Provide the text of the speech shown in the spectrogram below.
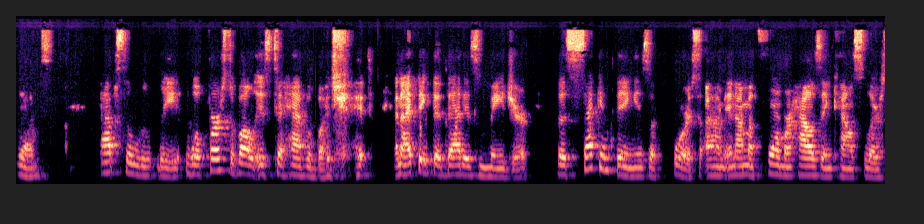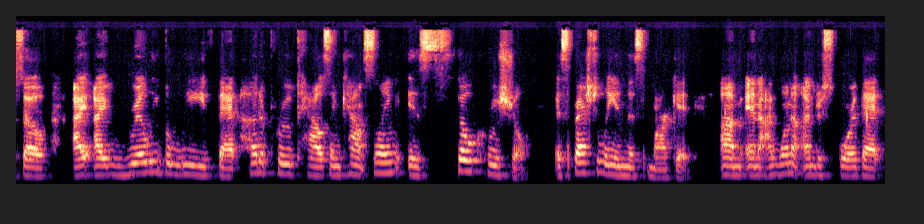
Yes, absolutely. Well, first of all, is to have a budget. And I think that that is major. The second thing is, of course, um, and I'm a former housing counselor, so I, I really believe that HUD approved housing counseling is so crucial, especially in this market. Um, and I want to underscore that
